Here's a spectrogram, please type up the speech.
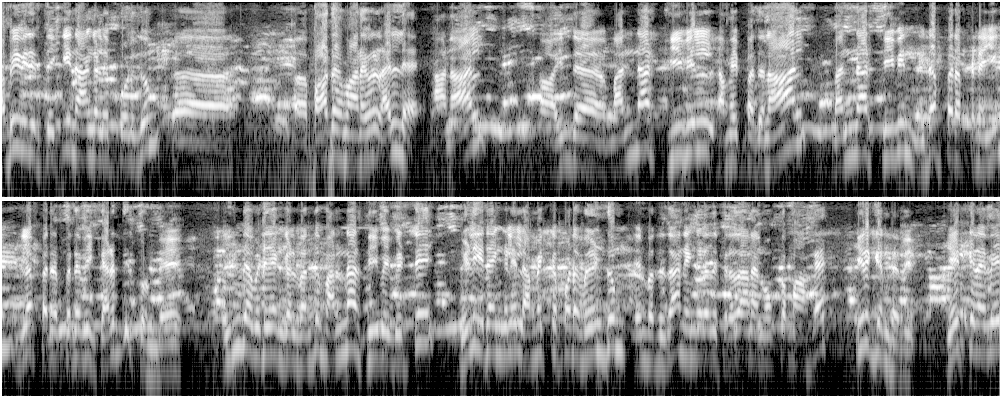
அபிவிருத்திக்கு நாங்கள் எப்பொழுதும் பாதகமானவர்கள் அல்ல. ஆனால் இந்த மன்னார் தீவில் அமைப்பதனால் மன்னார் தீவின் இடப்பரப்பினையும் நிலப்பரப்பினையும் கருத்தில் கொண்டு இந்த விடயங்கள் வந்து மன்னார் தீவை விட்டு வெளியிடங்களில் அமைக்கப்பட வேண்டும் என்பதுதான் எங்களது பிரதான நோக்கமாக இருக்கின்றது. ஏற்கனவே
